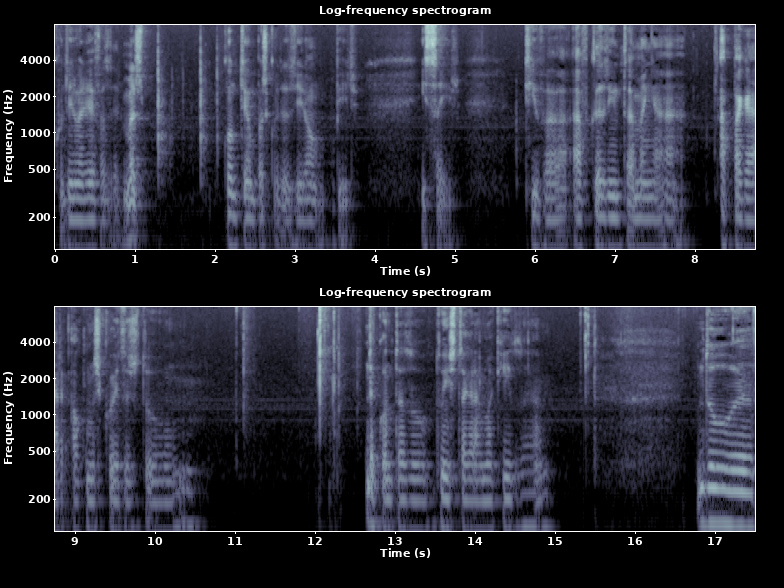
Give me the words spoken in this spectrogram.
continuarei a fazer. Mas com o tempo as coisas irão vir e sair. Estive há bocadinho também a, apagar algumas coisas do da conta do, do Instagram aqui da do uh,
